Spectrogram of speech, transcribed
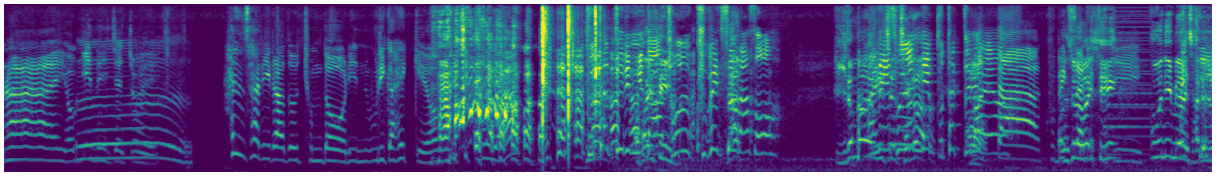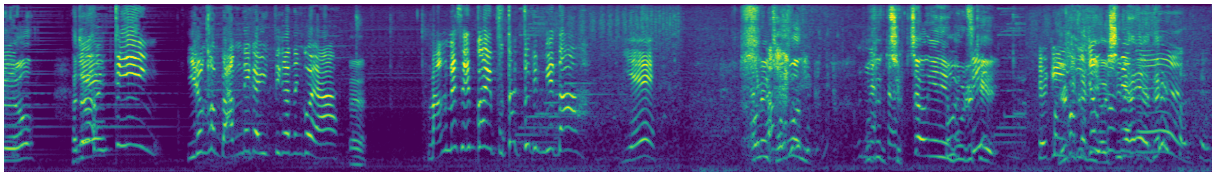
아 여기는 이제 저 음. 한 살이라도 좀 더 어린 우리가 할게요. 꾸야? 부탁드립니다. 화이팅. 저 900살라서 이런 말 제가 소연님 부탁드려요. 맞다. 방송 900살이지. 화이팅. 꾸님이랑 잘해줘요. 가자. 파이팅! 이런 건 막내가 1등하는 거야. 예. 막내 senpai 부탁드립니다. 예. 아니 저분 무슨 직장인이 뭐 이렇게 여기 이 이렇게까지 열심히 해야 정도면은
